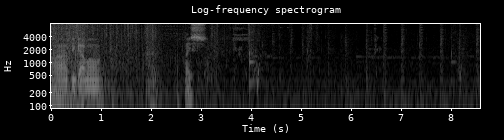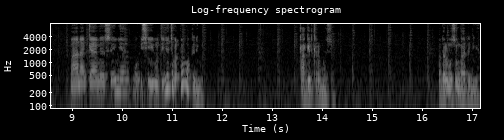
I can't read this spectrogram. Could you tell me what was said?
mati kamu. Nice. Mana kamu musuhnya oh isi ultinya cepet banget ini. Kaget kira musuh padahal musuh nggak ada dia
